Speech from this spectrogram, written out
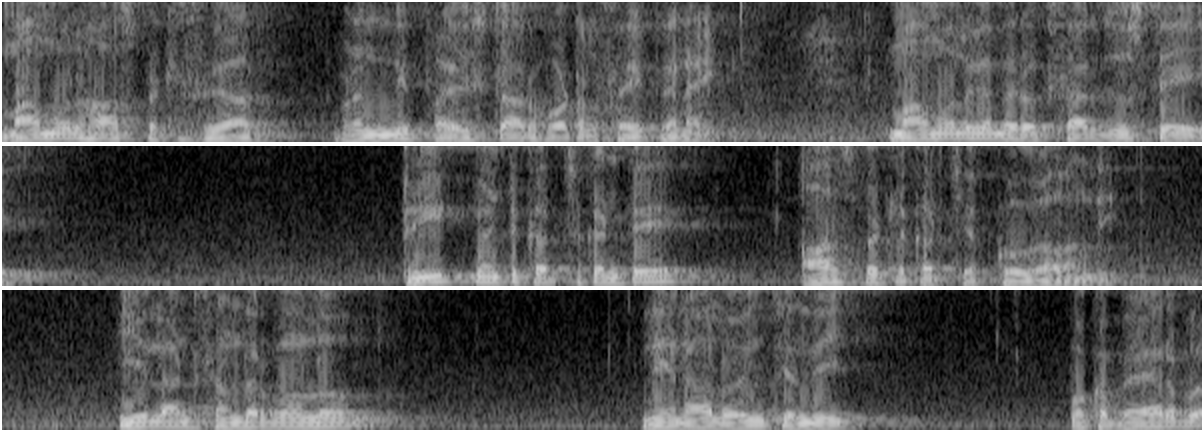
మామూలు హాస్పిటల్స్ కాదు. ఇప్పుడు అన్ని ఫైవ్ స్టార్ హోటల్స్ అయిపోయినాయి. మామూలుగా మీరు ఒకసారి చూస్తే ట్రీట్మెంట్ ఖర్చు కంటే హాస్పిటల్ ఖర్చు ఎక్కువగా ఉంది. ఇలాంటి సందర్భంలో నేను ఆలోచించింది ఒక వేరబ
